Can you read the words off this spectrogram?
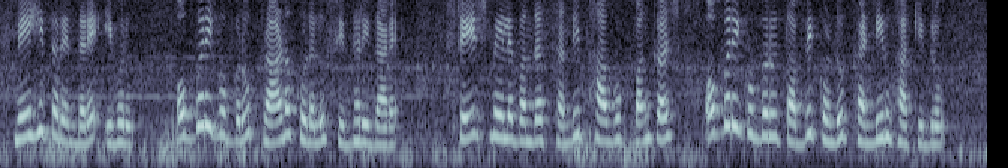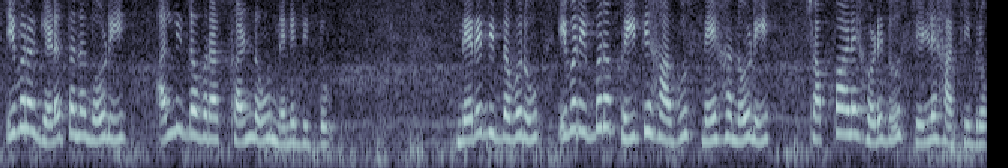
ಸ್ನೇಹಿತರೆಂದರೆ ಇವರು. ಒಬ್ಬರಿಗೊಬ್ಬರು ಪ್ರಾಣ ಕೊಡಲು ಸಿದ್ಧರಿದ್ದಾರೆ. ಸ್ಟೇಜ್ ಮೇಲೆ ಬಂದ ಸಂದೀಪ್ ಹಾಗೂ ಪಂಕಜ್ ಒಬ್ಬರಿಗೊಬ್ಬರು ತಬ್ಬಿಕೊಂಡು ಕಣ್ಣೀರು ಹಾಕಿದ್ರು. ಇವರ ಗೆಳೆತನ ನೋಡಿ ಅಲ್ಲಿದ್ದವರ ಕಣ್ಣು ನೆನೆದಿತ್ತು. ನೆರೆದಿದ್ದವರು ಇವರಿಬ್ಬರ ಪ್ರೀತಿ ಹಾಗೂ ಸ್ನೇಹ ನೋಡಿ ಚಪ್ಪಾಳೆ ಹೊಡೆದು ಸಿಳ್ಳೆ ಹಾಕಿದ್ರು.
